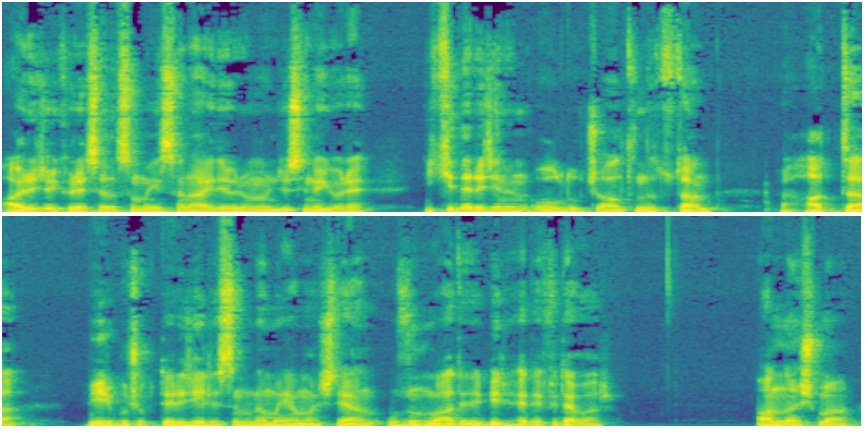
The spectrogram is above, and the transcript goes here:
Ayrıca küresel ısınmayı sanayi devrimi öncesine göre 2 derecenin oldukça altında tutan ve hatta 1,5 dereceyle sınırlamayı amaçlayan uzun vadeli bir hedefi de var. Anlaşma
